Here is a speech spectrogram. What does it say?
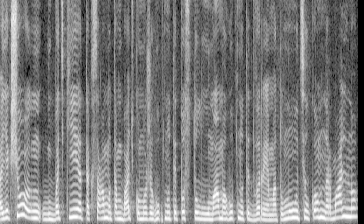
А якщо батьки так само, там батько може гупнути по столу, мама гупнути дверима, тому цілком нормально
